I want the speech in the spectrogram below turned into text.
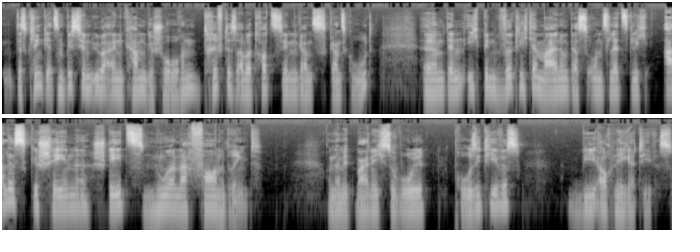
Das klingt jetzt ein bisschen über einen Kamm geschoren, trifft es aber trotzdem ganz, ganz gut. Ähm, denn ich bin wirklich der Meinung, dass uns letztlich alles Geschehene stets nur nach vorne bringt. Und damit meine ich sowohl Positives wie auch Negatives.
